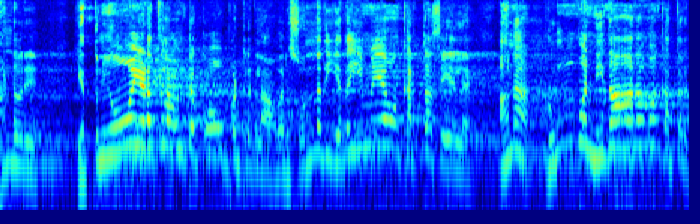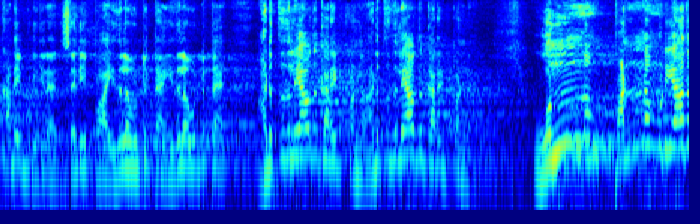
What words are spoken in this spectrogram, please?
ஆண்டவர் எத்தனையோ இடத்துல அவன்கிட்ட கோவப்பட்டிருக்கலாம் அவர் சொன்னது எதையுமே அவன் கரெக்டாக செய்யலை. ஆனால் ரொம்ப நிதானமாக கத்தர் கடைபிடிக்கிறாரு. சரிப்பா இதில் விட்டுட்டேன் இதில் விட்டுட்டேன். அடுத்ததுலையாவது கரெக்ட் பண்ணு அடுத்ததுலையாவது கரெக்ட் பண்ணு. ஒன்றும் பண்ண முடியாத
